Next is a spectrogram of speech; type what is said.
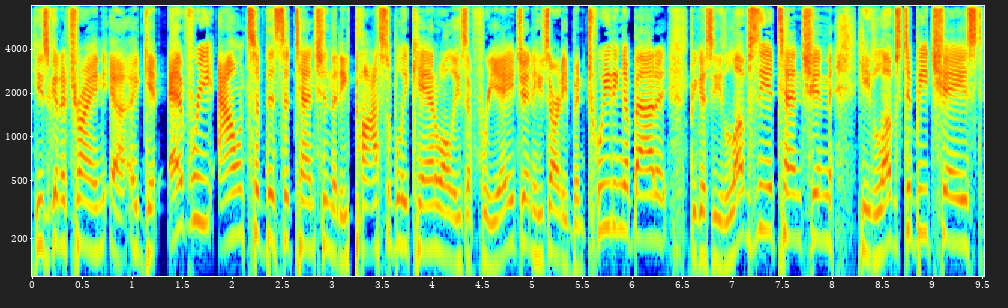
He's going to try and uh, get every ounce of this attention that he possibly can while he's a free agent. He's already been tweeting about it because he loves the attention. He loves to be chased,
